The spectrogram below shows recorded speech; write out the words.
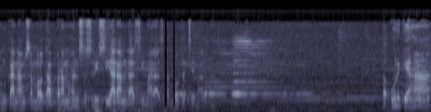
उनका नाम संभवतः परमहंस श्री सियाराम दास जी महाराज था, बहुत अच्छे महात्मा थे। तो उनके यहाँ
